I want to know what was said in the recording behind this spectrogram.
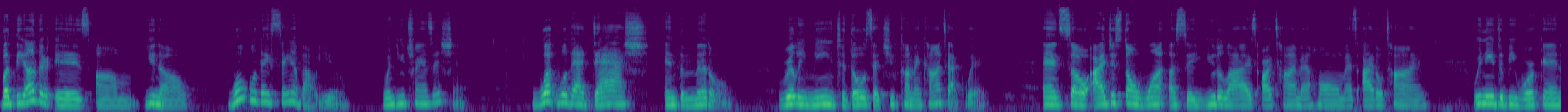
But the other is, um, you know, what will they say about you when you transition? What will that dash in the middle really mean to those that you come in contact with? And so I just don't want us to utilize our time at home as idle time. We need to be working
